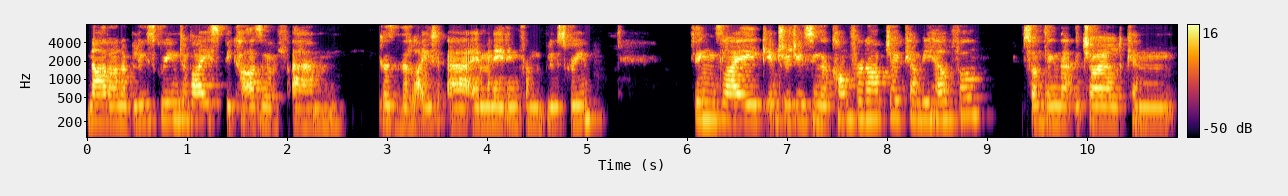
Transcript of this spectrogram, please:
not on a blue screen device because of um, because of the light uh, emanating from the blue screen. Things like introducing a comfort object can be helpful, something that the child can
